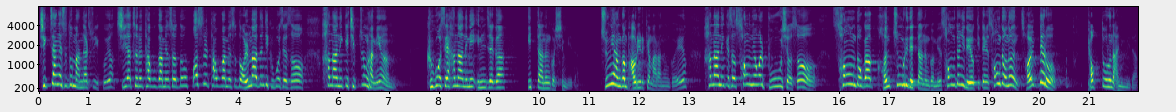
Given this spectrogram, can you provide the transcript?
직장에서도 만날 수 있고요. 지하철을 타고 가면서도 버스를 타고 가면서도 얼마든지 그곳에서 하나님께 집중하면 그곳에 하나님의 임재가 있다는 것입니다. 중요한 건 바울이 이렇게 말하는 거예요. 하나님께서 성령을 부으셔서 성도가 건축물이 됐다는 겁니다. 성전이 되었기 때문에 성도는 절대로 벽돌은 아닙니다.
